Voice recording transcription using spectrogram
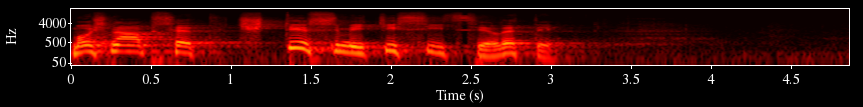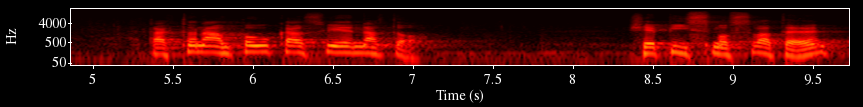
možná před čtyřmi tisíci lety, tak to nám poukazuje na to, že písmo svaté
